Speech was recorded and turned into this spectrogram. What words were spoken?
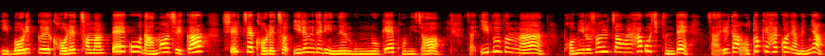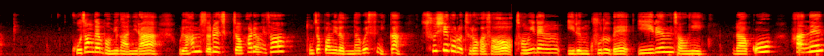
이 머리글 거래처만 빼고 나머지가 실제 거래처 이름들이 있는 목록의 범위죠. 자, 이 부분만 범위로 설정을 하고 싶은데 자, 일단 어떻게 할 거냐면요. 고정된 범위가 아니라 우리가 함수를 직접 활용해서 동적 범위를 넣는다고 했으니까 수식으로 들어가서 정의된 이름 그룹에 이름 정의라고 하는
